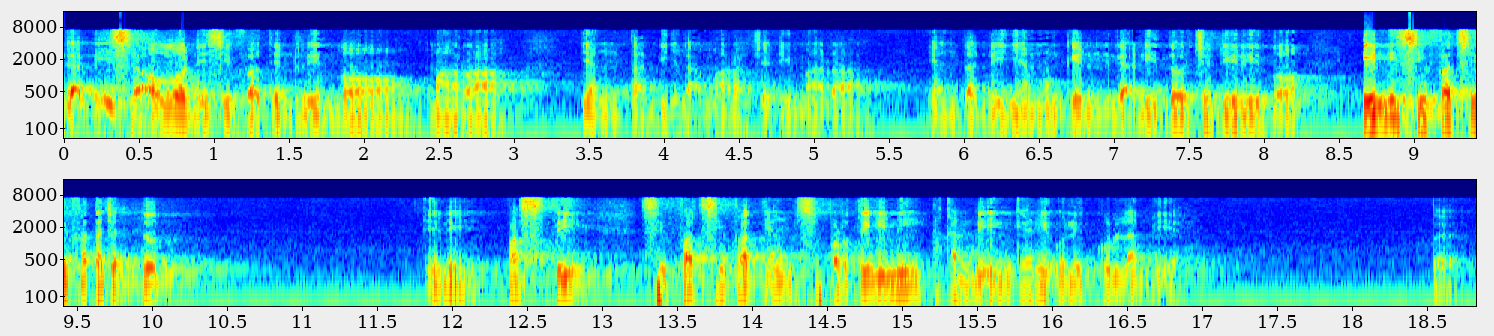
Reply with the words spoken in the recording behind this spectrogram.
nggak bisa Allah disifatin ridho, marah, yang tadinya nggak marah jadi marah, yang tadinya mungkin nggak ridho jadi ridho. Ini sifat-sifat tajaddud. Ini pasti sifat-sifat yang seperti ini akan diingkari oleh kullabiyah. Tuh.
